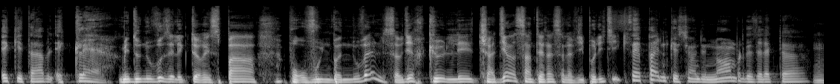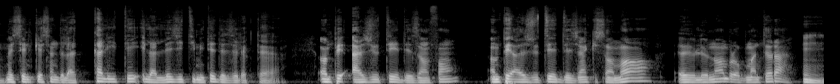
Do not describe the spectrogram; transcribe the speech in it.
équitables et clairs. Mais de nouveaux électeurs, est-ce pas pour vous une bonne nouvelle? Ça veut dire que les Tchadiens s'intéressent à la vie politique? C'est pas une question du nombre des électeurs, hmm. mais c'est une question de la qualité et la légitimité des électeurs. On peut ajouter des enfants, on peut ajouter des gens qui sont morts, euh, le nombre augmentera. Hmm.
